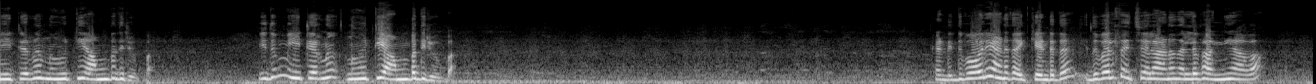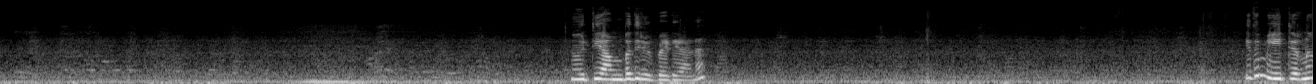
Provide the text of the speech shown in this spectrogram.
മീറ്ററിന് നൂറ്റി അമ്പത് രൂപ. ഇതും മീറ്ററിന് നൂറ്റി അമ്പത് രൂപ. കണ്ട് ഇതുപോലെയാണ് തയ്ക്കേണ്ടത്. ഇതുപോലെ തയ്ച്ചാലാണ് നല്ല ഭംഗിയാവുക നൂറ്റി അമ്പത് രൂപയുടെയാണ് ഇത് മീറ്ററിന്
